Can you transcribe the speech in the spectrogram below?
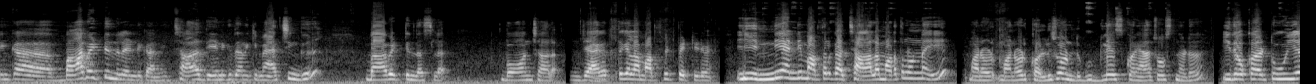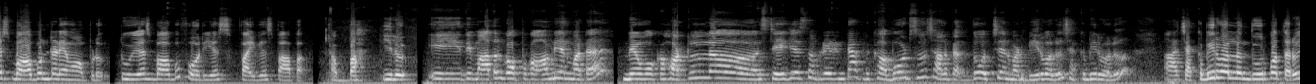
ఇంకా బాగా పెట్టిందిలేండి కానీ. చాలా దేనికి దానికి మ్యాచింగ్ బాగా పెట్టింది అసలు. బాగుంది చాలా. జాగ్రత్తగా ఇలా మడత పెట్టి పెట్టడమే ఈ ఇన్ని అన్ని మడతలు కాదు చాలా మడతలు ఉన్నాయి. మనోడు మనోడు కళ్ళు చూడండి గుడ్లు వేసుకొని ఎలా చూస్తున్నాడు. ఇది ఒక టూ ఇయర్స్ బాబు ఉంటాడేమో అప్పుడు. టూ ఇయర్స్ బాబు ఫోర్ ఇయర్స్ ఫైవ్ ఇయర్స్ పాప. అబ్బా ఇల్లు ఇది మాత్రం గొప్ప కామెడీ అన్నమాట. మేము ఒక హోటల్లో స్టే చేసినప్పుడు ఏంటంటే అక్కడ కబోర్డ్స్ చాలా పెద్ద వచ్చాయి అనమాట బీరువాలు చెక్క బీరువాలు. ఆ చెక్క బీరువాళ్ళని దూరిపోతారు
